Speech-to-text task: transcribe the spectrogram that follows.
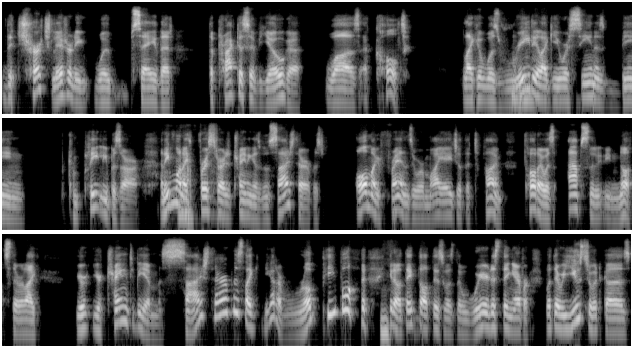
the church literally would say that the practice of yoga was a cult. Like it was mm-hmm. really mm-hmm. like you were seen as being completely bizarre. And even when I first started training as a massage therapist, all my friends who were my age at the time thought I was absolutely nuts. They were like, you're you're training to be a massage therapist like you got to rub people you know they thought this was the weirdest thing ever but they were used to it because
